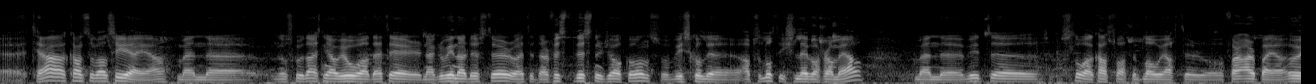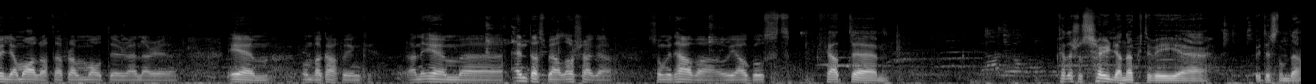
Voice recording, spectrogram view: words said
Eh, ja, kan du vel si ja, men uh, nå skulle vi da av i hodet at dette er Nagrovina-dyster, og dette er den første dyster-jokken, så vi skulle absolutt ikke leve med. av. Men uh, vi uh, slår kallvattnet blå i atter och får arbeta öliga malratta fram mot det när EM under kapping. En EM uh, enda spel orsaga som vi tar i august. För att det vad så sälja nökt vi uh, utestånda?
